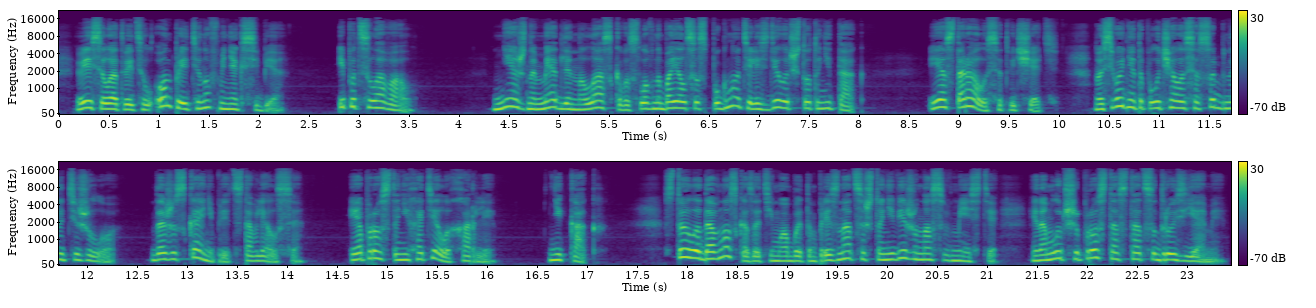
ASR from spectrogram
— весело ответил он, притянув меня к себе. И поцеловал. Нежно, медленно, ласково, словно боялся спугнуть или сделать что-то не так — я старалась отвечать, но сегодня это получалось особенно тяжело. Даже Скай не представлялся. Я просто не хотела Харли. Никак. Стоило давно сказать ему об этом, признаться, что не вижу нас вместе, и нам лучше просто остаться друзьями.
